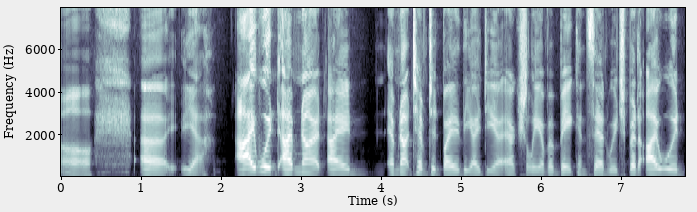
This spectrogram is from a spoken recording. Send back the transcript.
oh, uh, yeah. I would. I'm not. I am not tempted by the idea actually of a bacon sandwich, but I would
